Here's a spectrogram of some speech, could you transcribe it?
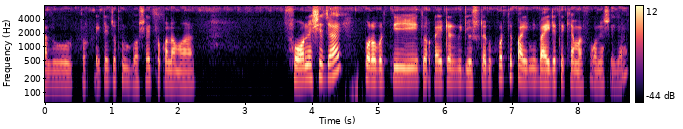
আলুর তরকারিটা যখন বসাই তখন আমার ফোন এসে যায়, পরবর্তী তরকারিটার ভিডিও শুট আমি করতে পারিনি, বাইরে থেকে আমার ফোন এসে যায়।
